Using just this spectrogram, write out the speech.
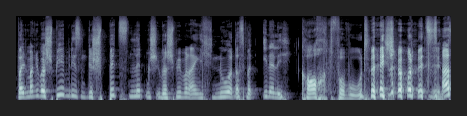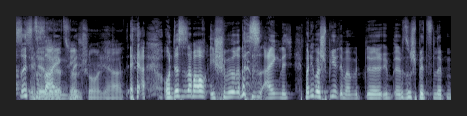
Weil man überspielt mit diesen gespitzten Lippen, überspielt man eigentlich nur, dass man innerlich kocht vor Wut. Ich schwöre, in, das ist in es der eigentlich. Schon, ja. Ja, und das ist aber auch, ich schwöre, das ist eigentlich, man überspielt immer mit äh, üb- so spitzen Lippen.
